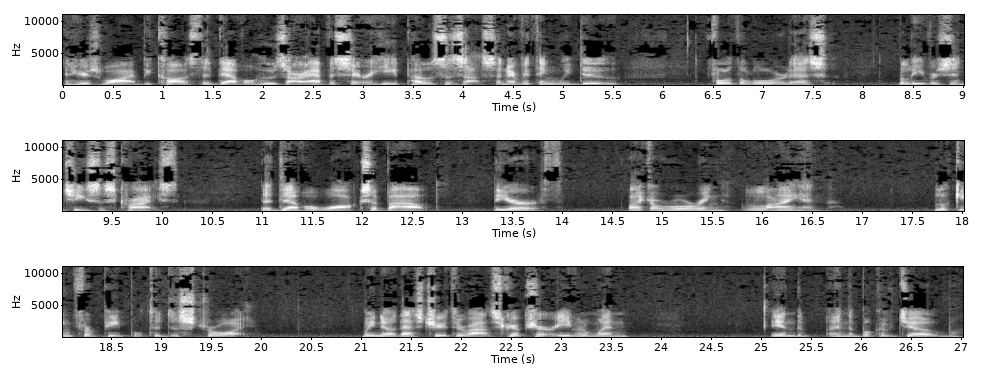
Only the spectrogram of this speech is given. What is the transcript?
And here's why because the devil, who's our adversary, he opposes us and everything we do for the Lord as believers in Jesus Christ. The devil walks about the earth like a roaring lion, looking for people to destroy. We know that's true throughout Scripture, even when in the in the book of Job,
